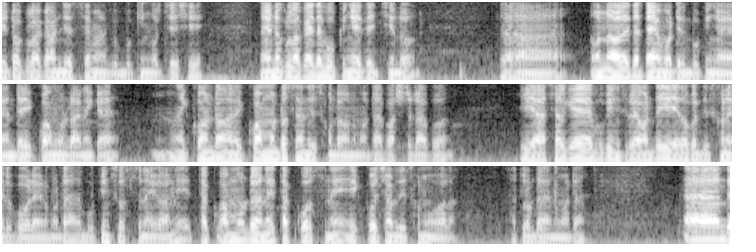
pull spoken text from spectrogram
ఎయిట్ ఓ క్లాక్ ఆన్ చేస్తే మనకు బుకింగ్ వచ్చేసి నైన్ ఓ క్లాక్ అయితే బుకింగ్ అయితే ఇచ్చిండు. వన్ అవర్ అయితే టైం పట్టింది బుకింగ్ అంటే ఎక్కువ అమౌంట్ రానికే. ఎక్కువ ఎక్కువ అమౌంట్ వస్తే తీసుకుంటాం అనమాట ఫస్ట్ డ్రాప్ ఈ అసలుకే బుకింగ్స్ లేవంటే ఏదో ఒకటి తీసుకొని వెళ్ళిపోవడం అనమాట బుకింగ్స్ వస్తున్నాయి కానీ తక్కువ అమౌంట్ అనేది తక్కువ వస్తున్నాయి ఎక్కువ వచ్చాము తీసుకొని పోవాలా. అట్లా ఉంటుంది అనమాట అండ్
